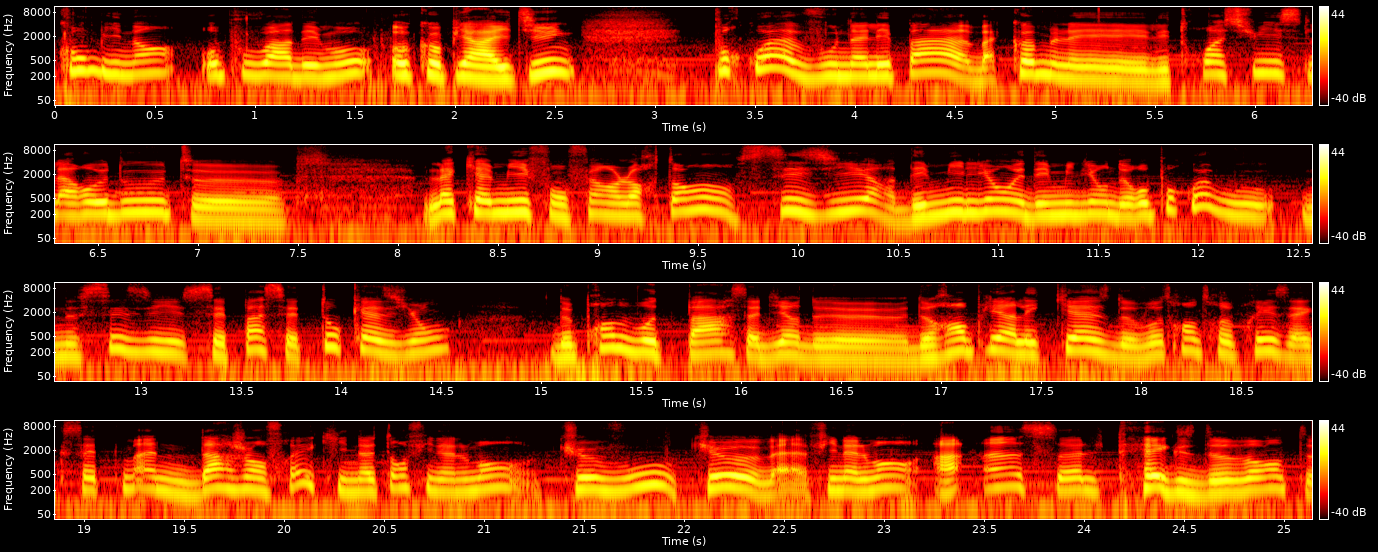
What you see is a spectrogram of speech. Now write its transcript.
combinant au pouvoir des mots, au copywriting? Pourquoi vous n'allez pas, bah, comme les, trois Suisses, la Redoute, euh, la Camif ont fait en leur temps, saisir des millions et des millions d'euros? Pourquoi vous ne saisissez pas cette occasion de prendre votre part, c'est-à-dire de, remplir les caisses de votre entreprise avec cette manne d'argent frais qui n'attend finalement que vous, que ben, finalement à un seul texte de vente.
